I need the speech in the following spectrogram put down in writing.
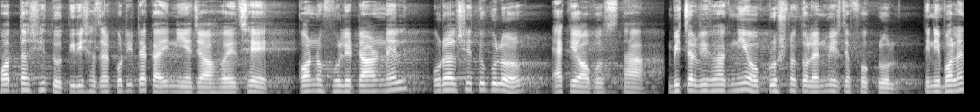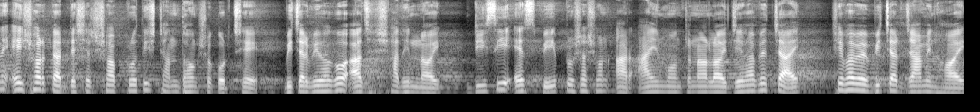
পদ্মা সেতু তিরিশ হাজার কোটি টাকায় নিয়ে যাওয়া হয়েছে। কর্ণফুলী টার্নেল, উড়াল সেতুগুলোর একই অবস্থা। বিচার বিভাগ নিয়েও প্রশ্ন তোলেন মির্জা ফখরুল। তিনি বলেন, এই সরকার দেশের সব প্রতিষ্ঠান ধ্বংস করছে। বিচার বিভাগও আজ স্বাধীন নয়। ডিসি, এসপি, প্রশাসন আর আইন মন্ত্রণালয় যেভাবে চায়, সেভাবে বিচার জামিন হয়।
